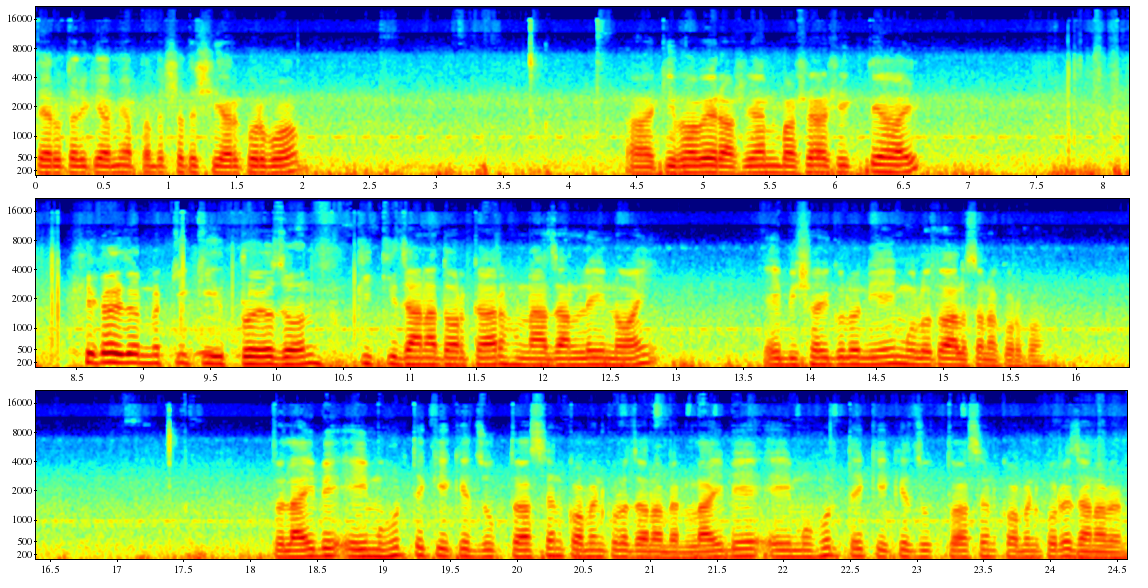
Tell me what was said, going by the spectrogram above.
তেরো তারিখে আমি আপনাদের সাথে শেয়ার করব কীভাবে রাশিয়ান ভাষা শিখতে হয়, শেখার জন্য কি কি প্রয়োজন, কি কি জানা দরকার না জানলেই নয়। এই বিষয়গুলো নিয়েই মূলত আলোচনা করব। তো লাইভে এই মুহূর্তে কে কে যুক্ত আছেন কমেন্ট করে জানাবেন। লাইভে এই মুহূর্তে কে কে যুক্ত আছেন কমেন্ট করে জানাবেন।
